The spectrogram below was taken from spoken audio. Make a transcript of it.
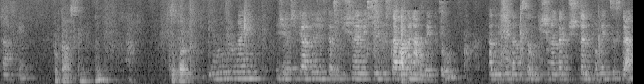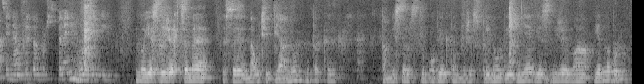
Otázky? otázky. Hm? Co pak? Já mám zrovna že říkáte, že v té utišené mysli zůstáváme na objektu a když je ta mysl utišená, tak už ten objekt se ztrácí, ne? Už je tam prostě, to není důležitý. No jestliže chceme se naučit diánu, no tak eh, ta mysl s tím objektem může splynout jedině, jestliže má jednobodovost.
